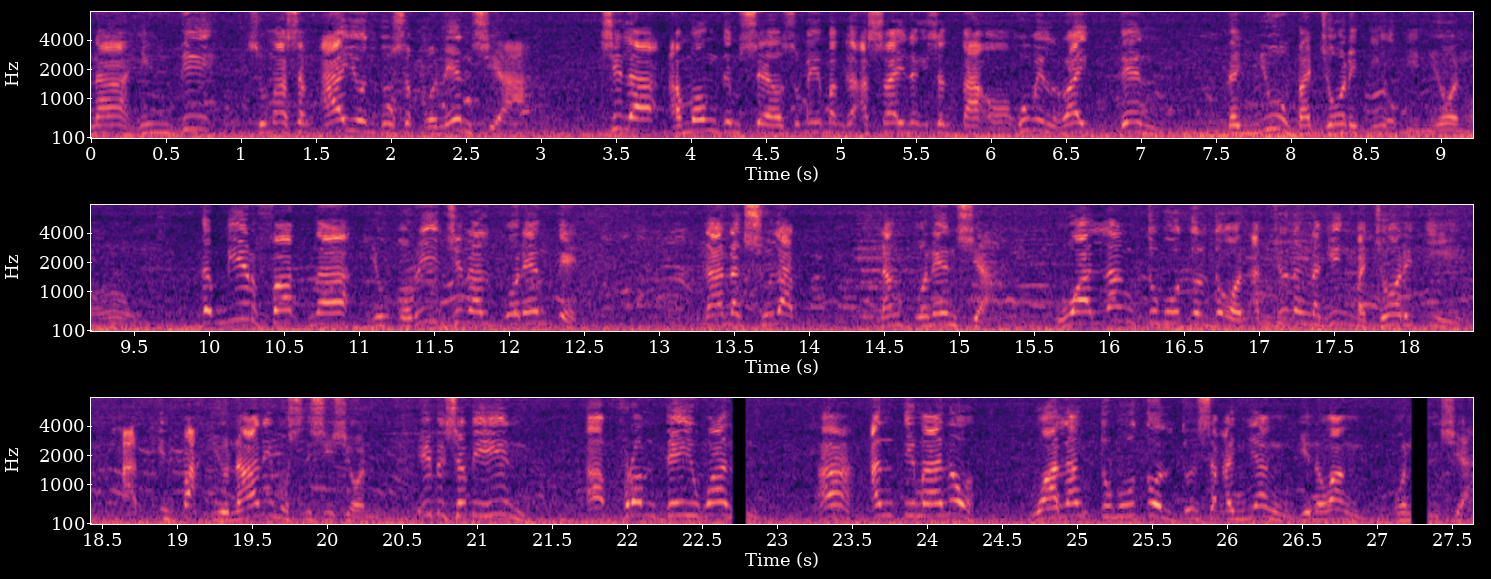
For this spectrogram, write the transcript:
na hindi sumasang-ayon doon sa ponensya, sila among themselves may mag-assign ng isang tao who will write then the new majority opinion. The mere fact na yung original ponente na nagsulat ng ponensya, walang tumutol doon at yun ang naging majority at in fact unanimous decision, ibig sabihin, ah, from day one, ah, antimano, walang tumutol doon sa kanyang ginawang ponensya.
